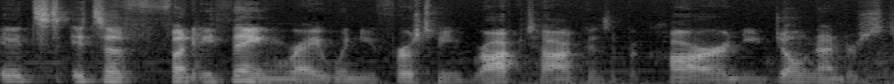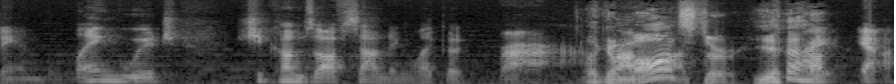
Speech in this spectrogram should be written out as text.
it's it's a funny thing, right? When you first meet Rok-Tahk as a Brikar and you don't understand the language, she comes off sounding like a Like a rock monster. Yeah. right? Yeah.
